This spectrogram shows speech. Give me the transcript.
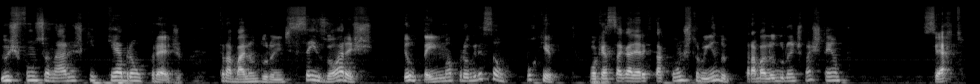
e os funcionários que quebram o prédio trabalham durante seis horas, eu tenho uma progressão. Por quê? Porque essa galera que está construindo trabalhou durante mais tempo, certo?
